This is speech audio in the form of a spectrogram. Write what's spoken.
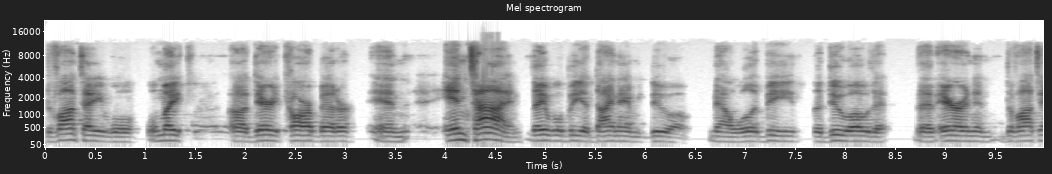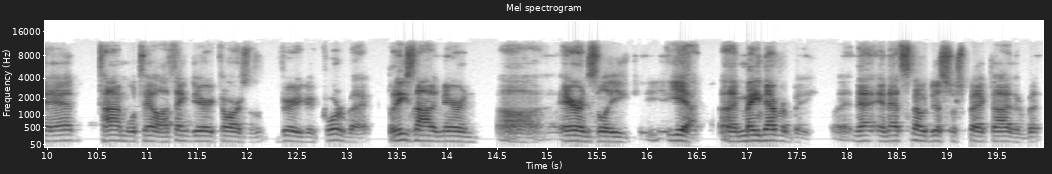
Davante will will make uh, Derek Carr better, and in time they will be a dynamic duo. Now, will it be the duo that that Aaron and Davante had? Time will tell. I think Derek Carr is a very good quarterback, but he's not in Aaron uh, Aaron's league yet. Uh, it may never be and, that, and, that's no disrespect either. But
